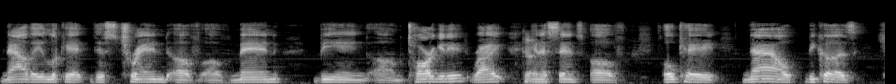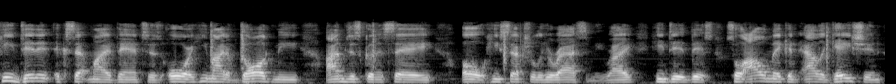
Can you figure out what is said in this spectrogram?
now they look at this trend of of men being um, targeted, right? Okay. In a sense of okay, now because he didn't accept my advances or he might have dogged me, I'm just going to say, oh, he sexually harassed me, right? He did this. So I'll make an allegation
